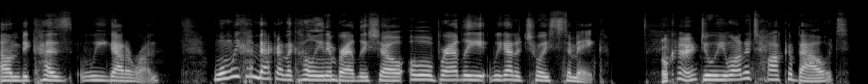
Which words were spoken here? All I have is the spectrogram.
um because we got to run. When we come back on the Colleen and Bradley show, oh Bradley, we got a choice to make. Okay. Do we want to talk about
